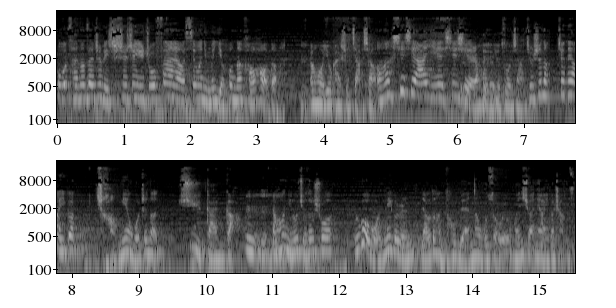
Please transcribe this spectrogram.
我们才能在这里吃这一桌饭啊！希望你们以后能好好的。然后又开始假笑啊，谢谢阿姨，谢谢。然后你就坐下，就是呢，就那样一个场面，我真的巨尴尬。嗯嗯。然后你又觉得说，如果我那个人聊得很投缘，那无所谓，我很喜欢那样一个场景。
